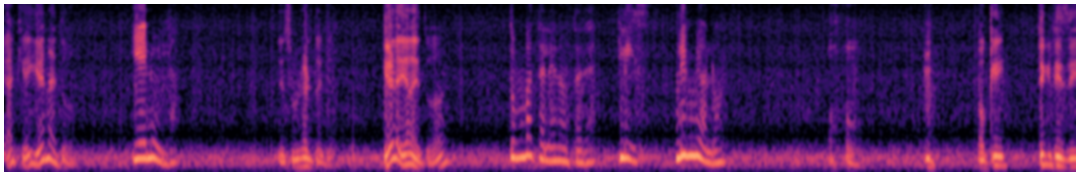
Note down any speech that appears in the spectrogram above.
ಯಾಕೆ ಏನಾಯ್ತು? ಏನೂ ಇಲ್ಲ. ಇದು ಸುಳ್ಳು ಹೇಳ್ತಾ ಇದ್ಯಾ? ಹೇಳ ಏನಾಯ್ತು? ತುಂಬಾ ತಲೆನೋವ್ತದೆ please leave me alone okay take it easy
